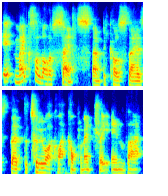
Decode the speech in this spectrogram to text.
it makes a lot of sense um, because there's the, the two are quite complementary in that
